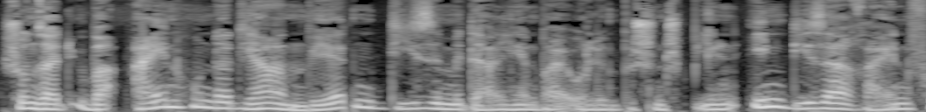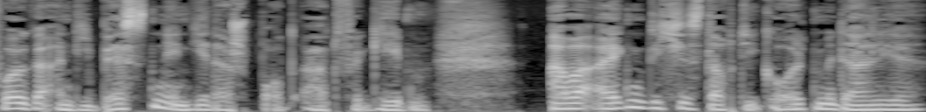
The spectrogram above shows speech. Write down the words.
Schon seit über 100 Jahren werden diese Medaillen bei Olympischen Spielen in dieser Reihenfolge an die Besten in jeder Sportart vergeben. Aber eigentlich ist auch die Goldmedaille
